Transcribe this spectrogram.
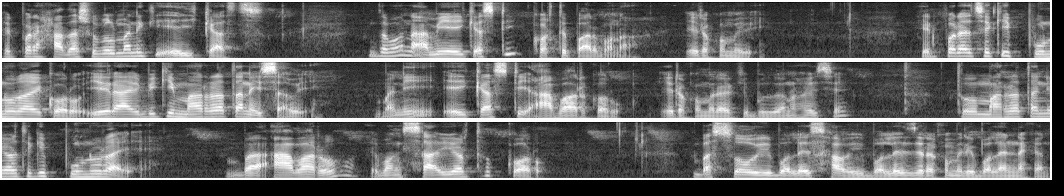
এরপরে হাদা সুগল মানে কি? এই কাজ। যেমন আমি এই কাজটি করতে পারব না, এরকমেরই। এরপরে আছে কি? পুনরায় করো। এর আইবি কি? মাররাতান হিসাবে মানে এই কাজটি আবার করো, এরকমের আর কি বোঝানো হয়েছে। তো মাররাতানি অর্থ কি? পুনরায় বা আবারও এবং সাউই অর্থ করো। বা সৌই বলে সাউই বলে, যেরকমেরই বলেন না কেন।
